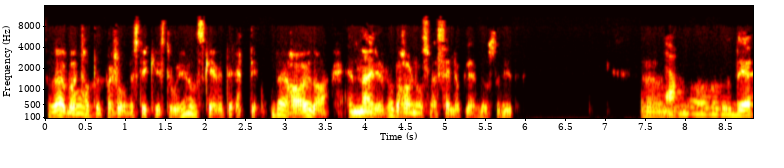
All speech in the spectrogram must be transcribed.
Så Det har jeg bare tatt et personlig stykke historie og skrevet det rett inn. Det har jo da en nerve, og det har noe som er selvopplevd osv. Ja. Um, det,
